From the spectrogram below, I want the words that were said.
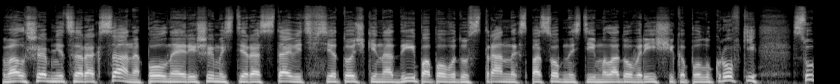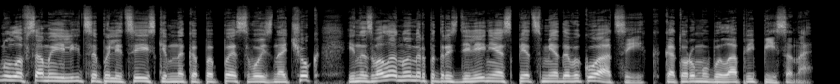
Волшебница Роксана, полная решимости расставить все точки над «и» по поводу странных способностей молодого резчика-полукровки, сунула в самые лица полицейским на КПП свой значок и назвала номер подразделения спецмедэвакуации, к которому была приписана.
